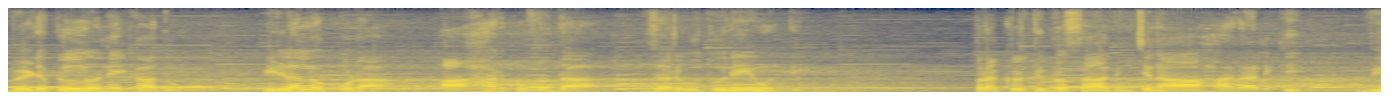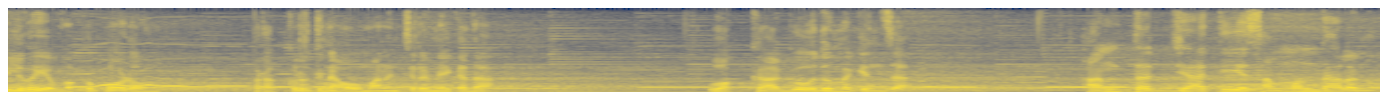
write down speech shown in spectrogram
వేడుకలలోనే కాదు ఇళ్ళలో కూడా ఆహారపు వృధా జరుగుతూనే ఉంది. ప్రకృతి ప్రసాదించిన ఆహారానికి విలువ ఇవ్వకపోవడం ప్రకృతిని అవమానించడమే కదా. ఒక్క గోధుమ గింజ అంతర్జాతీయ సంబంధాలను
